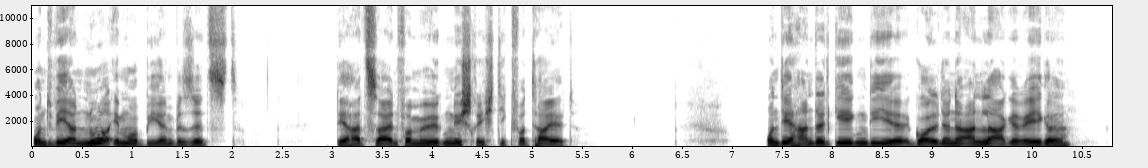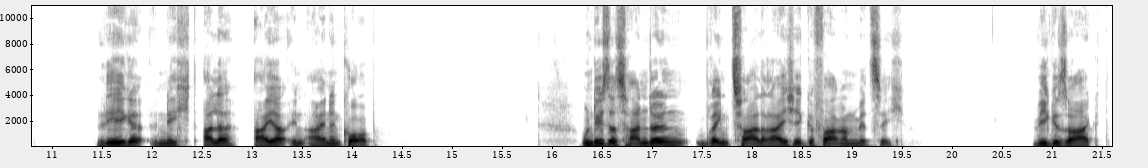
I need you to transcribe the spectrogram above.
Und wer nur Immobilien besitzt, der hat sein Vermögen nicht richtig verteilt. Und der handelt gegen die goldene Anlageregel, lege nicht alle Eier in einen Korb. Und dieses Handeln bringt zahlreiche Gefahren mit sich. Wie gesagt,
